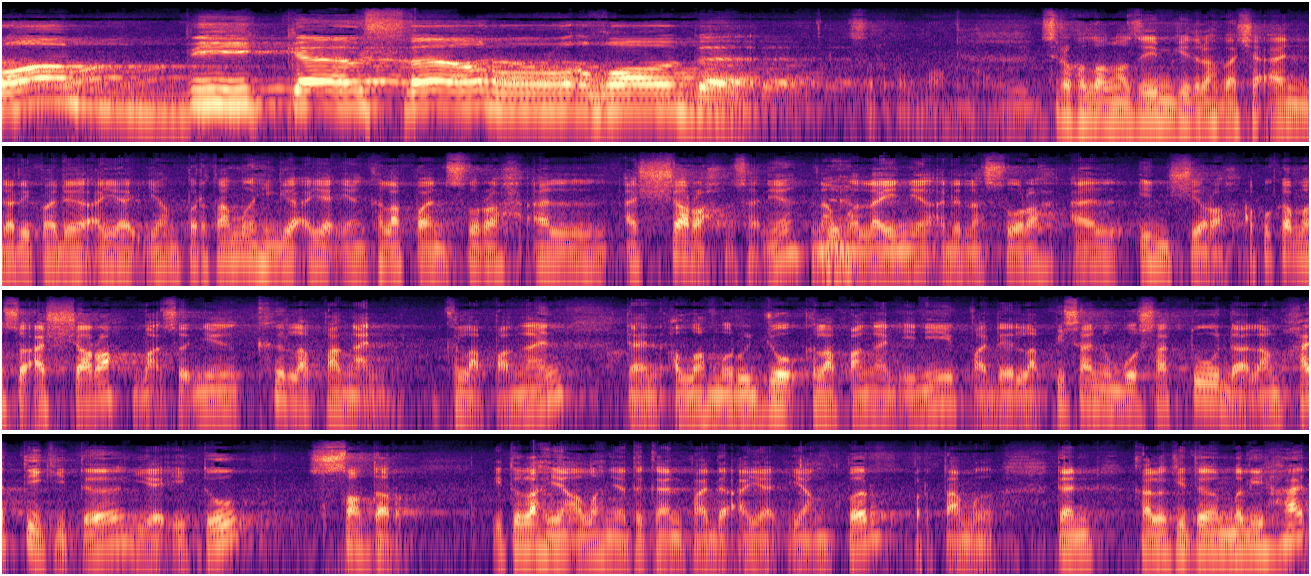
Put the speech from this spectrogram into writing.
ربك فارغب Surah Allah Nazim gitulah bacaan daripada ayat yang pertama hingga ayat yang ke-8 surah Al-Asyarah Ustaz ya. Nama ya. lainnya adalah surah Al-Insyirah. Apakah maksud Asyarah? Maksudnya kelapangan. Kelapangan dan Allah merujuk kelapangan ini pada lapisan nombor satu dalam hati kita iaitu sadar itulah yang Allah nyatakan pada ayat yang per, pertama. Dan kalau kita melihat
